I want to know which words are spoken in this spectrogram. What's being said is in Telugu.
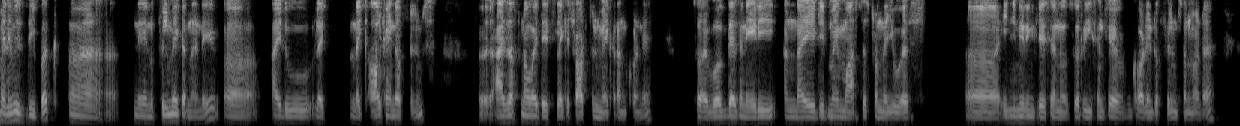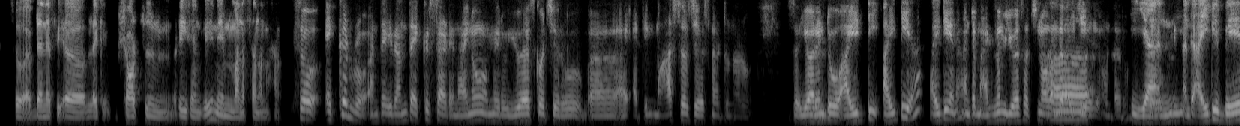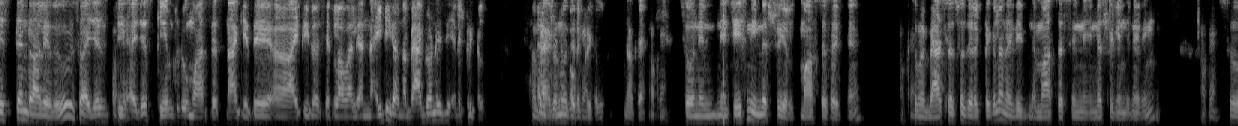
మై నేమ్ ఇస్ దీపక్ నేను ఫిల్మ్ మేకర్ అండి I do like like all kind of films as of now అయితే it's like short film maker అనుకోండి. So I work as an AD and I did my masters from the US engineering చేశాను. So recently I got into films అనమాట so I done like short film recently నేను మనస్ అన్న సో ఎక్కడ బ్రో అంటే ఇదంతా ఎక్కడ స్టార్ట్ అయింది? ఐ నో మీరు యుఎస్కి వచ్చారు. ఐ థింక్ మాస్టర్స్ చేసినట్టున్నారు. So you are into IT ఐటీయా ఐటీనా అంటే మాక్సిమం యుఎస్ వచ్చిన వాళ్ళందరూ ఐటీ ఉంటారు. యా అంటే ఐటీ బేస్డ్ అని రాలేదు. So I just I just came to do masters నాకైతే ఐటీలో సెటిల్ అవ్వాలి అని ఐటీ కాదు. నా బ్యాక్గ్రౌండ్ ఇస్ ఎలక్ట్రికల్ నా background was electrical okay so నేను నేను చేసిన ఇండస్ట్రియల్ మాస్టర్స్ అయితే. So my bachelors was electrical and I did masters in industrial engineering so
